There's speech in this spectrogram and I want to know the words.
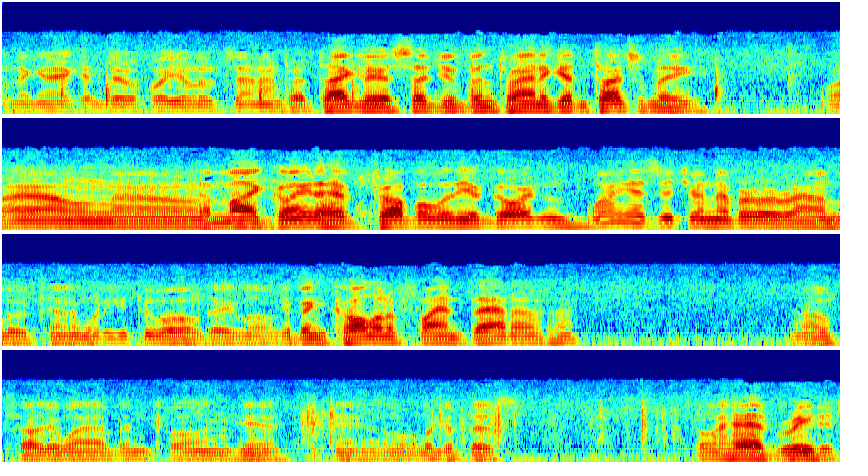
Something I can do for you, Lieutenant? Tartaglia said you've been trying to get in touch with me. Well, now. Am I going to have trouble with you, Gordon? Why is it you're never around, Lieutenant? What do you do all day long? You've been calling to find that out, huh? I'll tell you why I've been calling. Here, here, look at this. Go ahead, read it.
